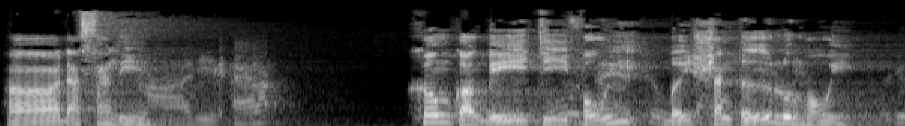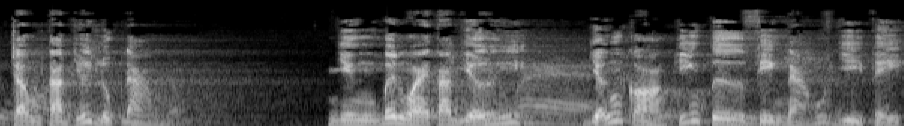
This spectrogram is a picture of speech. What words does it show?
Họ đã xa lìa. Không còn bị chi phối bởi sanh tử luân hồi Trong tam giới lục đạo. Nhưng bên ngoài tam giới Vẫn còn kiến tư phiền não di tị.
